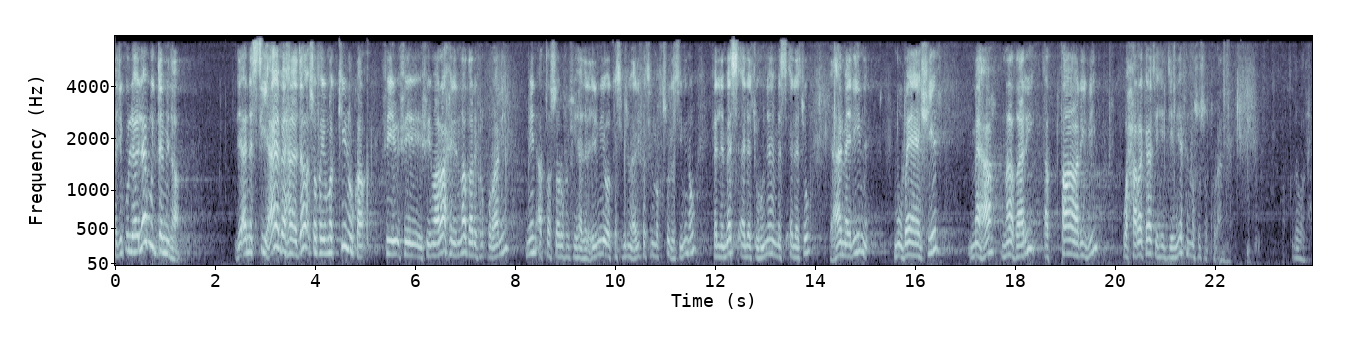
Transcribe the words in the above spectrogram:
هذه كلها لا بد منها. لأن استيعاب هذا سوف يمكنك في, في, في مراحل النظر في القرآن من التصرف في هذا العلم وكسب المعرفة المقصودة. منه فالمسألة هنا مسألة عمل مباشر مع نظر الطالب وحركاته الدينية في النصوص القرآنية. هذا واضح.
